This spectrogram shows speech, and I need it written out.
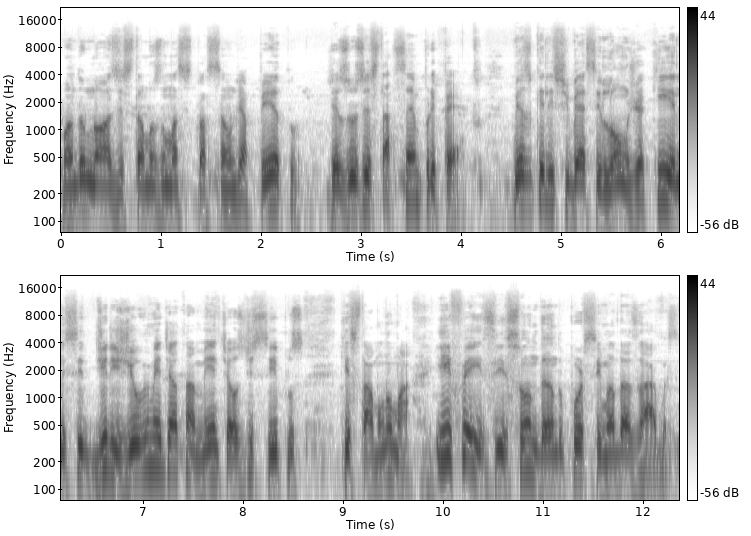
Quando nós estamos numa situação de aperto, Jesus está sempre perto. Mesmo que ele estivesse longe aqui, ele se dirigiu imediatamente aos discípulos que estavam no mar. E fez isso andando por cima das águas.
